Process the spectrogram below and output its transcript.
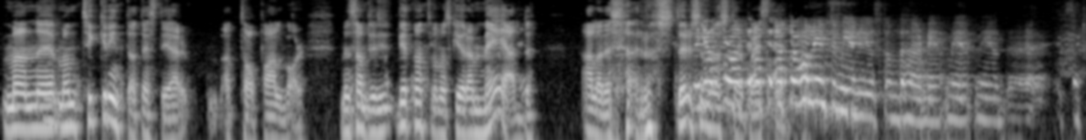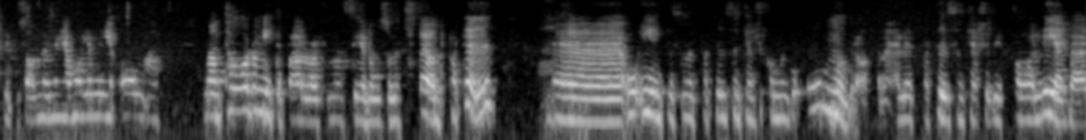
Man, eh, man tycker inte att SD är att ta på allvar. Men samtidigt vet man inte vad man ska göra med alla dessa röster som jag, röstar att, på att, SD. att jag håller inte med dig just om det här med, med, med eh, exakt det du sa, men jag håller med om att man tar dem inte på allvar för man ser dem som ett stödparti. Eh, och inte som ett parti som kanske kommer gå om Moderaterna eller ett parti som kanske vill ta ledar,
